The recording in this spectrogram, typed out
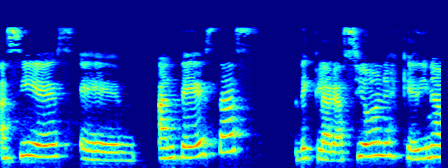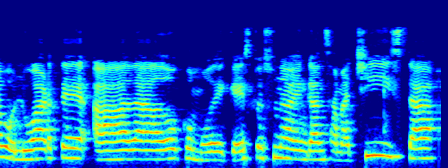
Así es. Eh, ante estas declaraciones que Dina Boluarte ha dado como de que esto es una venganza machista,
